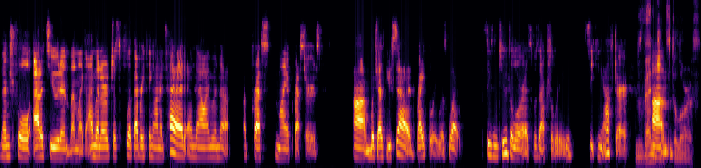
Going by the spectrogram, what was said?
vengeful attitude and then like I'm gonna just flip everything on its head and now I'm gonna oppress my oppressors, um, which as you said rightfully was what season two Dolores was actually seeking after. Vengeance, um, Dolores.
